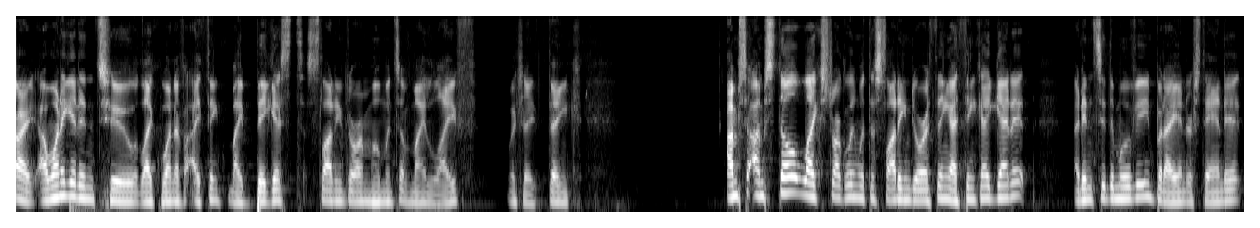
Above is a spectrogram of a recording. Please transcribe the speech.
right, I want to get into like one of I think my biggest sliding door moments of my life, which I think I'm I'm still like struggling with the sliding door thing. I think I get it. I didn't see the movie, but I understand it.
